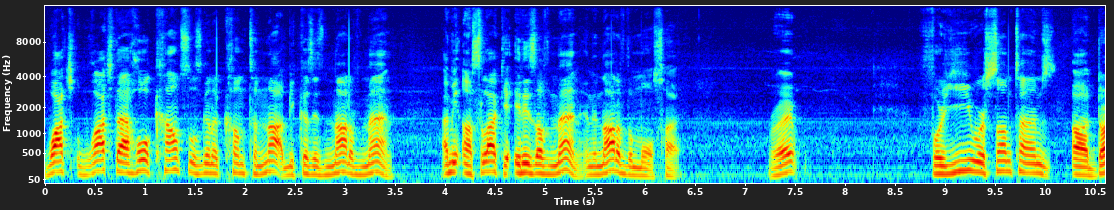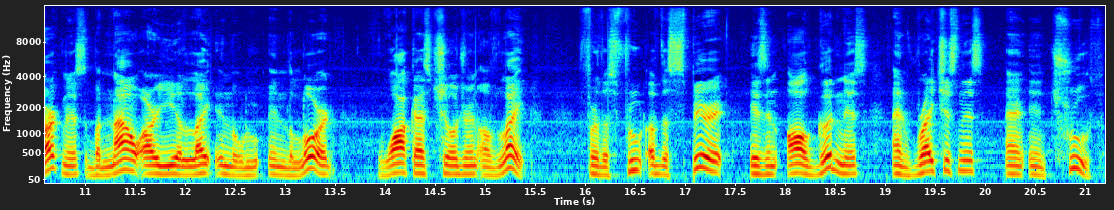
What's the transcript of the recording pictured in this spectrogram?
Watch, watch that whole council is going to come to naught because it's not of man. I mean, aslaki, it is of man and not of the Most High. Right? For ye were sometimes uh, darkness, but now are ye a light in the in the Lord. Walk as children of light. For the fruit of the Spirit is in all goodness and righteousness and in truth,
